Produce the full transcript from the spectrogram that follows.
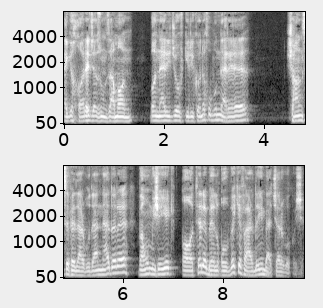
اگه خارج از اون زمان با نری جفتگیری کنه خب اون نره شانس پدر بودن نداره و اون میشه یک قاتل بالقوه که فردا این بچه رو بکشه.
